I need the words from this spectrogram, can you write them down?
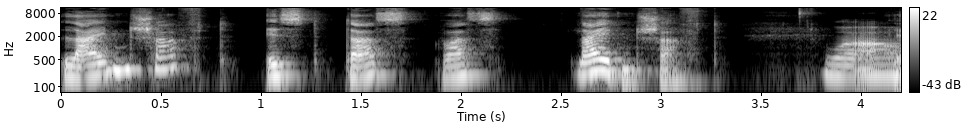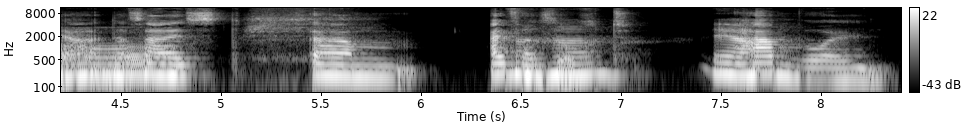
Leidenschaft ist das, was Leidenschaft. Wow. Ja, das heißt ähm, Eifersucht ja. haben wollen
